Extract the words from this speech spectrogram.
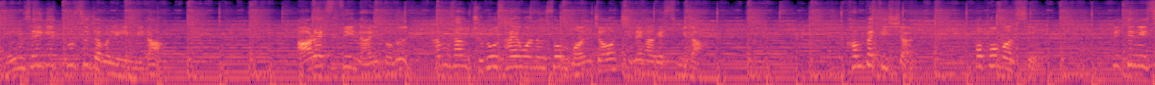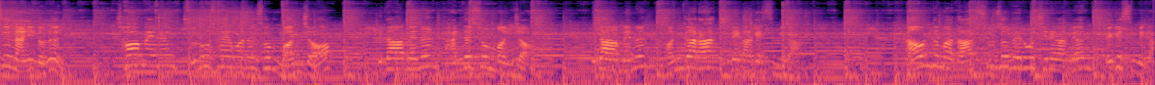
공 3개 토스 저글링입니다. RXD 난이도는 항상 주로 사용하는 손 먼저 진행하겠습니다. 컴페티션, 퍼포먼스, 피트니스 난이도는 처음에는 주로 사용하는 손 먼저, 그 다음에는 반대손 먼저, 그 다음에는 번갈아 진행하겠습니다. 라운드마다 순서대로 진행하면 되겠습니다.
